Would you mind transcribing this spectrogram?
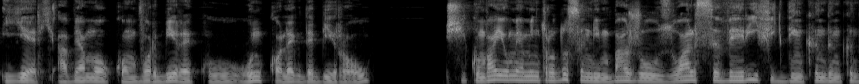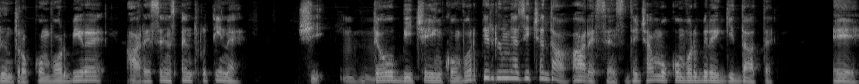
ieri aveam o convorbire cu un coleg de birou și cumva eu mi-am introdus în limbajul uzual să verific din când în când într-o convorbire are sens pentru tine. Și uh-huh. de obicei în convorbiri lumea zice da, are sens, deci am o convorbire ghidată. E,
